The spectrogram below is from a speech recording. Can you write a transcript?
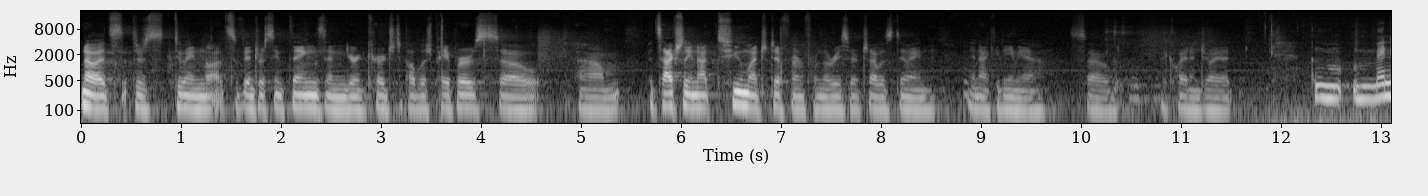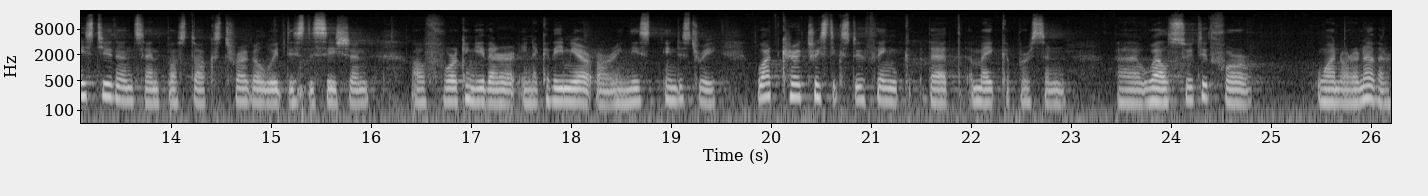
no, it's there's doing lots of interesting things, and you're encouraged to publish papers. So um, it's actually not too much different from the research I was doing in academia. So I quite enjoy it. Many students and postdocs struggle with this decision of working either in academia or in this industry. What characteristics do you think that make a person uh, well suited for one or another?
